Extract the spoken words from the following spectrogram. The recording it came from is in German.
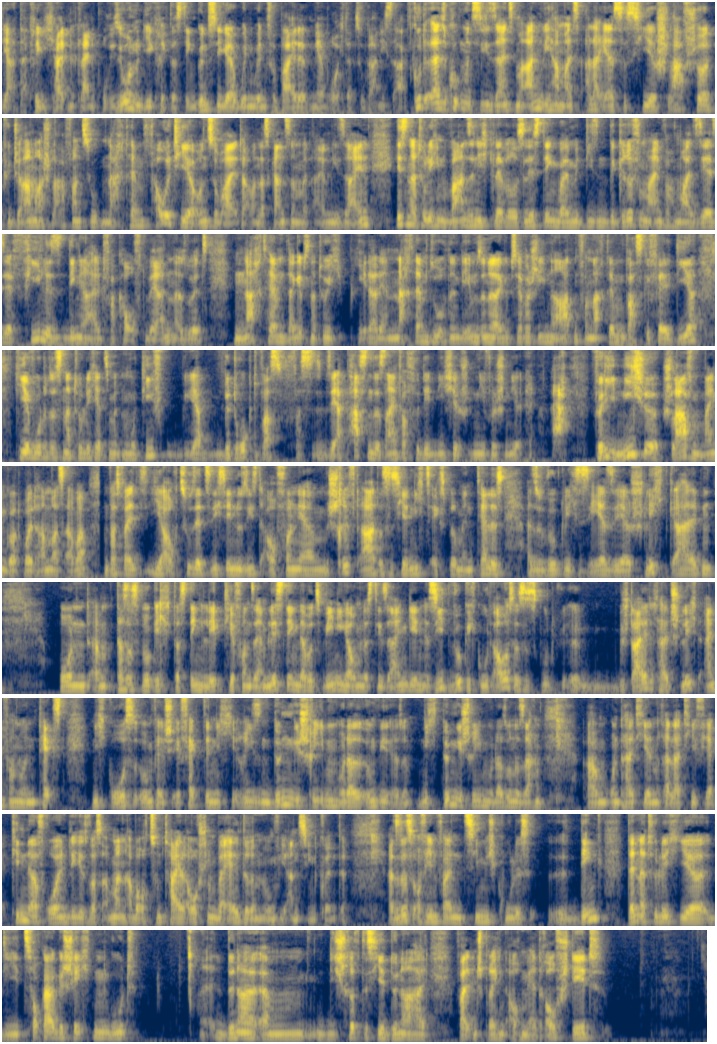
ja, da kriege ich halt eine kleine Provision und ihr kriegt das Ding günstiger. Win-win für beide. Mehr brauche ich dazu gar nicht sagen. Gut, also gucken wir uns die Designs mal an. Wir haben als allererstes hier Schlafshirt, Pyjama, Schlafanzug, Nachthemd, Faultier und so weiter. Und das Ganze mit einem Design ist natürlich ein wahnsinnig cleveres Listing, weil mit diesen Begriffen einfach mal sehr, sehr viele Dinge halt verkauft werden. Also jetzt Nachthemd, da gibt es natürlich jeder, der ein Nachthemd sucht, in dem Sinne, da gibt es ja verschiedene Arten von Nachthemden. Was gefällt dir? Hier wurde das natürlich jetzt mit einem Motiv ja, bedruckt, was, was sehr ist, einfach für die Nische, Nische, äh, für die Nische schlafen. Mein Gott, heute haben wir es aber. Und was wir hier auch zusätzlich sehen, du siehst auch von der Schriftart ist es hier nichts Experimentelles, also wirklich sehr, sehr schlicht gehalten. Und ähm, das ist wirklich, das Ding lebt hier von seinem Listing. Da wird es weniger um das Design gehen. Es sieht wirklich gut aus, es ist gut äh, gestaltet, halt schlicht, einfach nur ein Text, nicht groß irgendwelche Effekte, nicht riesen dünn geschrieben oder irgendwie, also nicht dünn geschrieben oder so eine Sachen. Ähm, und halt hier ein relativ ja kinderfreundliches, was man aber auch zum Teil auch schon bei Älteren irgendwie anziehen könnte. Also das ist auf jeden Fall ein ziemlich cooles äh, Ding. Denn natürlich hier die Zockergeschichten gut dünner, ähm, die Schrift ist hier dünner halt, weil entsprechend auch mehr draufsteht.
